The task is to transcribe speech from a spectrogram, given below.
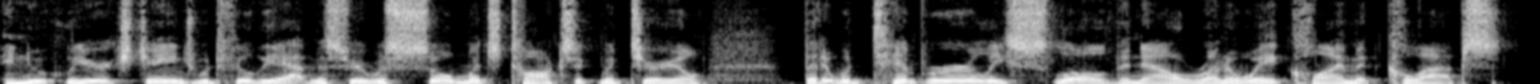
A nuclear exchange would fill the atmosphere with so much toxic material that it would temporarily slow the now runaway climate collapse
